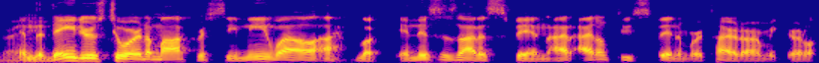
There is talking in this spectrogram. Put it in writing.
right. and the dangers to our democracy. Meanwhile, I, look, and this is not a spin. I, I don't do spin. I'm a retired Army colonel.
